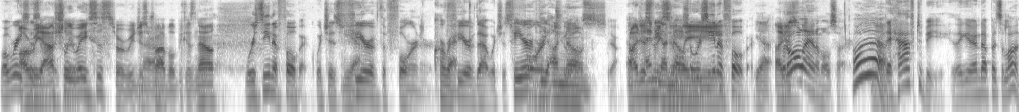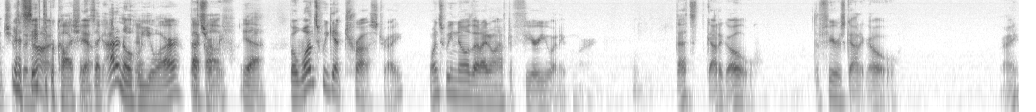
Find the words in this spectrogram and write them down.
Well, racism Are we actually a- racist or are we just No. tribal? Because now, Yeah. We're xenophobic, which is Yeah. fear of the foreigner. Correct. Fear of that which is Fear of the unknown. Yeah. I just Any recently- So we're xenophobic. Yeah. I but just- all animals are. Oh yeah. They have to be. They end up as lunch. yeah they're safety not. precaution. Yeah. It's like I don't know who Yeah. you are. Back That's off. right. Yeah. But once we get trust, right? Once we know that I don't have to fear you anymore, that's got to go. The fear's got to go. Right?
